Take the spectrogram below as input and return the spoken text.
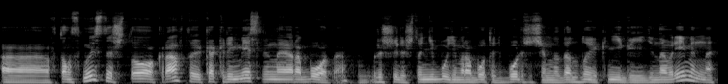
э, в том смысле, что крафты как ремесленная работа. Решили, что не будем работать больше, чем над одной книгой единовременно,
